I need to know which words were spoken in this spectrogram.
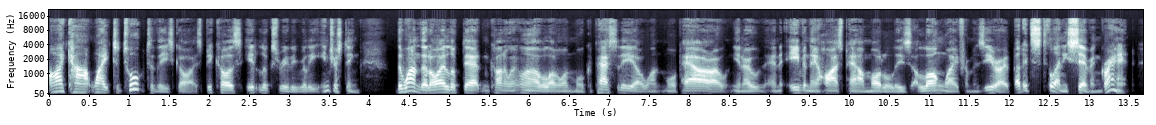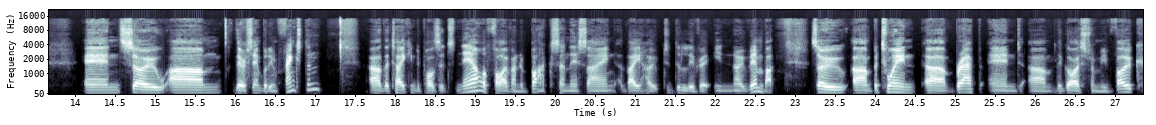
I can't wait to talk to these guys because it looks really, really interesting. The one that I looked at and kind of went, oh, well, I want more capacity, I want more power, I, you know, and even their highest power model is a long way from a zero, but it's still only seven grand. And so um, they're assembled in Frankston. Uh, they're taking deposits now of 500 bucks, and they're saying they hope to deliver in November. So um, between uh, Braaap and um, the guys from Evoke,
